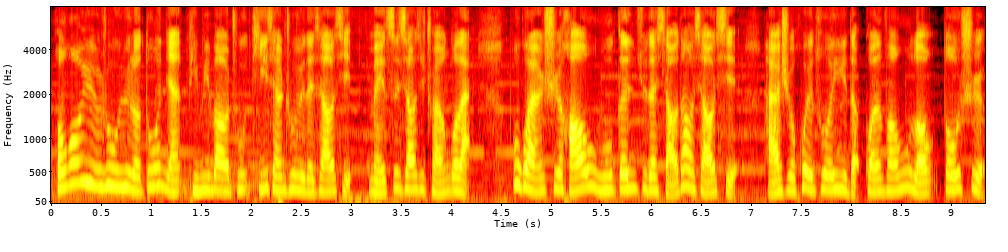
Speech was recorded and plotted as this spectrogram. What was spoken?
黄光裕入狱了多年，频频爆出提前出狱的消息。每次消息传过来，不管是毫无根据的小道消息，还是会错意的官方乌龙，都是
